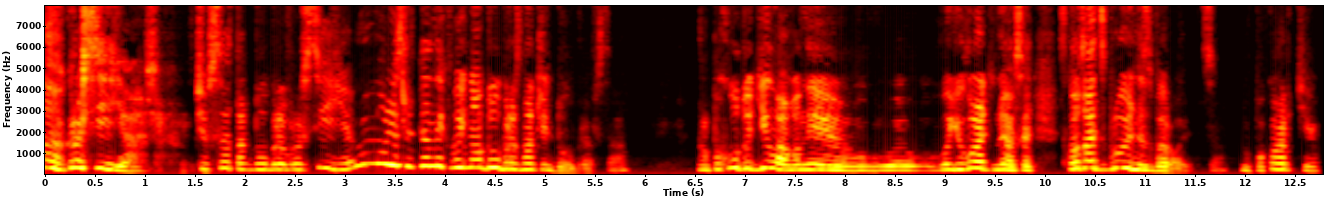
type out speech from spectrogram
Так, Росія. Чи все так добре в Росії? Ну, якщо для них війна добра, значить добре все. По ходу діла вони е, воювати, ну як сказати, складати зброю не збираються. Ну, по карті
